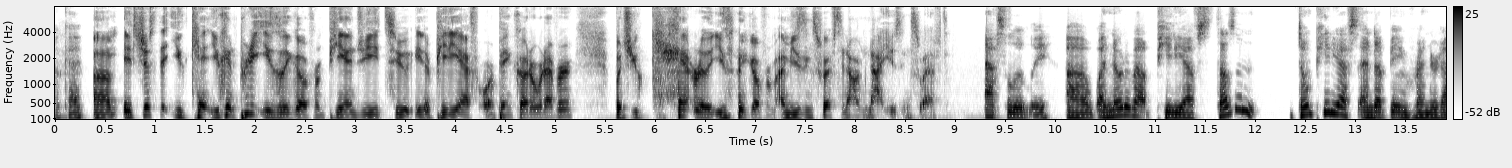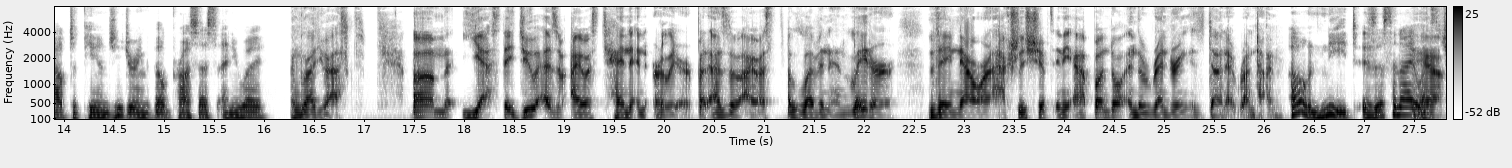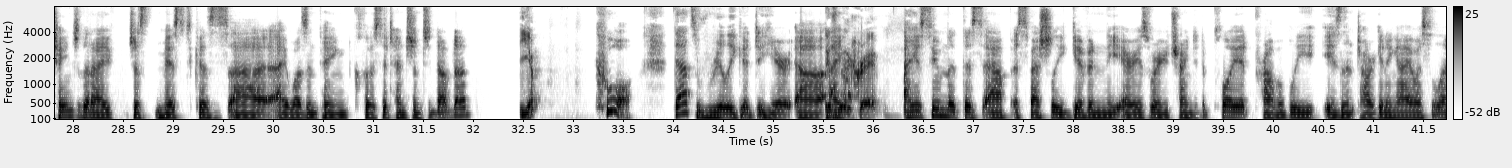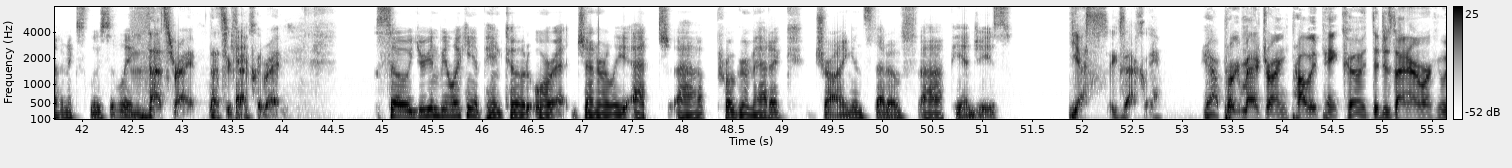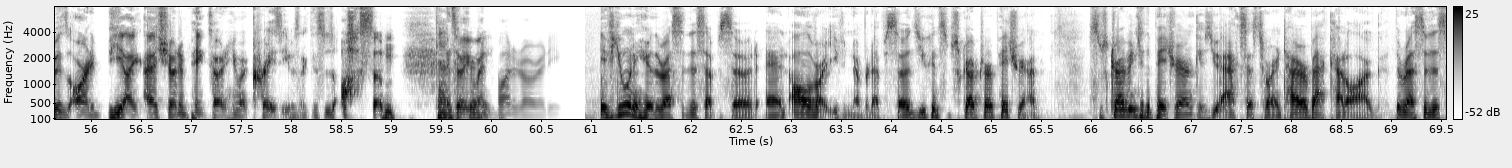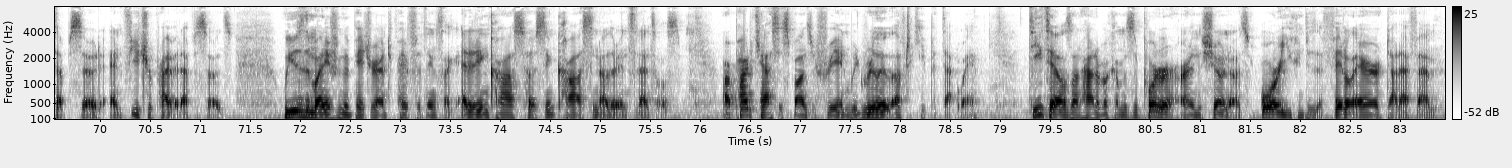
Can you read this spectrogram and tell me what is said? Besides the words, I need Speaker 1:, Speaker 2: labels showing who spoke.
Speaker 1: Okay.
Speaker 2: Um, it's just that you can you can pretty easily go from PNG to either PDF or PaintCode or whatever, but you can't really easily go from I'm using Swift to now I'm not using Swift.
Speaker 1: Absolutely. Uh, a note about PDFs doesn't don't PDFs end up being rendered out to PNG during the build process anyway?
Speaker 2: I'm glad you asked. Um, yes, they do as of iOS 10 and earlier, but as of iOS 11 and later, they now are actually shipped in the app bundle and the rendering is done at runtime.
Speaker 1: Oh, neat. Is this an iOS
Speaker 2: Yeah.
Speaker 1: change that I just missed because uh, I wasn't paying close attention to DubDub?
Speaker 2: Yep.
Speaker 1: Cool. That's really good to hear. Uh,
Speaker 2: Isn't
Speaker 1: I,
Speaker 2: that great?
Speaker 1: I assume that this app, especially given the areas where you're trying to deploy it, probably isn't targeting iOS 11 exclusively.
Speaker 2: That's right. That's
Speaker 1: Okay.
Speaker 2: exactly right.
Speaker 1: So you're going to be looking at PaintCode or generally at uh, programmatic drawing instead of uh, PNGs.
Speaker 2: Yes, exactly. Yeah, programmatic drawing, probably PaintCode. The designer I'm working with is already he like I showed him PaintCode and he went crazy. He was like, "This is awesome,"
Speaker 1: That's
Speaker 2: and so he went and bought it already. If you want to hear the rest of this episode and all of our even numbered episodes, you can subscribe to our Patreon. Subscribing to the Patreon gives you access to our entire back catalog, the rest of this episode, and future private episodes. We use the money from the Patreon to pay for things like editing costs, hosting costs, and other incidentals. Our podcast is sponsor free, and we'd really love to keep it that way. Details on how to become a supporter are in the show notes, or you can visit fatalerror.fm.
